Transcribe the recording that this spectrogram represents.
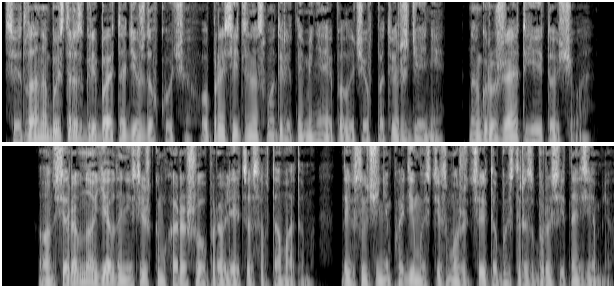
Светлана быстро сгребает одежду в кучу, вопросительно смотрит на меня и, получив подтверждение, нагружает ей тощего. Он все равно явно не слишком хорошо управляется с автоматом, да и в случае необходимости сможет все это быстро сбросить на землю.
